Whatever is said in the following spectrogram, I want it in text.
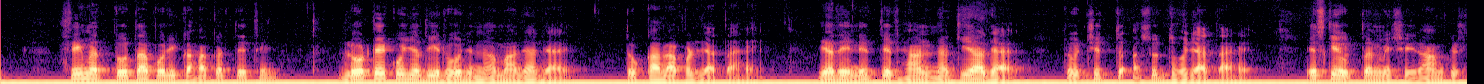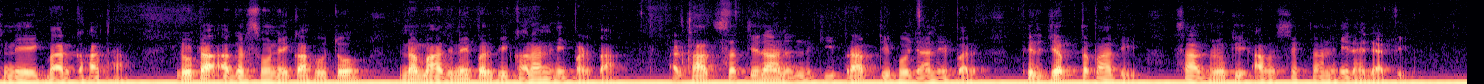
श्रीमद तोतापुरी कहा करते थे, लोटे को यदि रोज न मांजा जाए तो काला पड़ जाता है। यदि नित्य ध्यान न किया जाए तो चित्त अशुद्ध हो जाता है। इसके उत्तर में श्री रामकृष्ण ने एक बार कहा था, लोटा अगर सोने का हो तो न माजने पर भी काला नहीं पड़ता। अर्थात सच्चिदानंद की प्राप्ति हो जाने पर फिर जब तपादी साधनों की आवश्यकता नहीं रह जाती।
